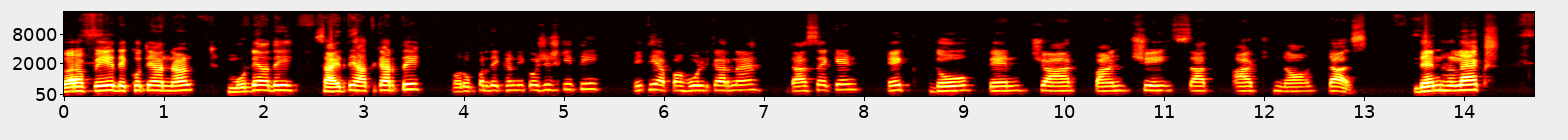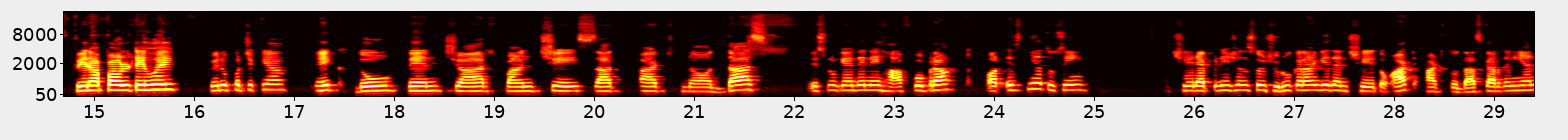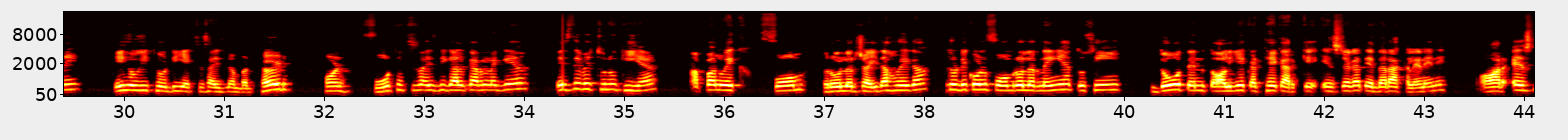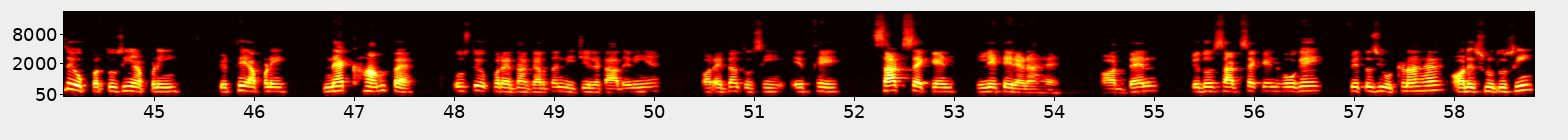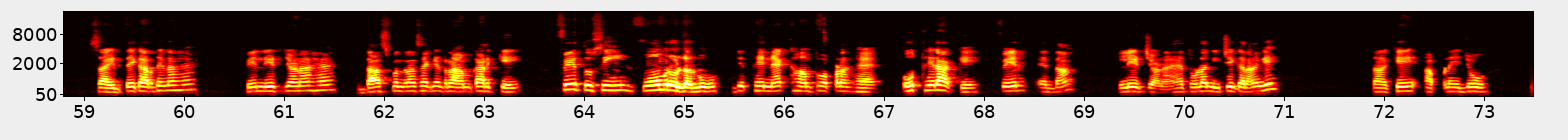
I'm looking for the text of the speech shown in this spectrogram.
ਦੁਬਾਰਾ ਫੇਰ ਦੇਖੋ ਧਿਆਨ ਨਾਲ। ਮੋਢਿਆਂ ਦੇ ਸਾਈਡ ਤੇ ਹੱਥ ਕਰਤੇ ਔਰ ਉੱਪਰ ਦੇਖਣ ਦੀ ਕੋਸ਼ਿਸ਼ ਕੀਤੀ। ਇੱਥੇ ਆਪਾਂ ਹੋਲਡ ਕਰਨਾ ਹੈ। 10 ਸੈਕਿੰਡ 1 2 3 4 5 6 7 8 9 10 ਦੈਨ ਰਿਲੈਕਸ ਫਿਰ ਆਪਾਂ ਉਲਟੇ ਹੋਏ, ਫਿਰ ਉੱਪਰ ਚੱਕਿਆ। 1 2 3 4 5 6 7 8 9 10 ਇਸ ਨੂੰ ਕਹਿੰਦੇ ਨੇ ਹਾਫ ਕੋਬਰਾ ਔਰ ਇਸ ਦੀਆਂ ਤੁਸੀਂ 6 ਰੈਪੀਟੀਸ਼ਨਸ ਤੋਂ ਸ਼ੁਰੂ ਕਰਾਂਗੇ ਦੈਨ 6 ਤੋਂ 8 8 ਤੋਂ 10 ਕਰ ਦੇਣੀਆਂ ਨੇ। ਇਹ ਹੋ ਗਈ ਤੁਹਾਡੀ ਐਕਸਰਸਾਈਜ਼ ਨੰਬਰ 3 ਹੁਣ ਫੋਰਥ ਐਕਸਰਸਾਈਜ਼ ਦੀ ਗੱਲ ਕਰਨ ਲੱਗੇ ਆ ਇਸ ਦੇ ਵਿੱਚ ਤੁਹਾਨੂੰ ਕੀ ਹੈ? ਆਪਾਂ ਨੂੰ ਇੱਕ ਫੋਮ ਰੋਲਰ ਚਾਹੀਦਾ ਹੋਏਗਾ। ਤੁਹਾਡੇ ਕੋਲ ਫੋਮ ਰੋਲਰ ਨਹੀਂ ਹੈ। ਤੁਸੀਂ ਦੋ ਤਿੰਨ ਤੌਲੀਏ ਇਕੱਠੇ ਕਰਕੇ ਇਸ ਜਗ੍ਹਾ ਤੇ ਇਦਾਂ ਰੱਖ ਲੈਣੇ ਨੇ ਔਰ ਇਸ ਦੇ ਉੱਪਰ ਤੁਸੀਂ ਆਪਣੀ ਜਿੱਥੇ ਆਪਣੀ ਨੈਕ ਹੰਪ ਹੈ, ਉਸ ਦੇ ਉੱਪਰ ਇਦਾਂ ਗਰਦਨ ਨੀਚੇ ਲਟਾ ਦੇਣੀ ਹੈ ਔਰ ਇਦਾਂ ਤੁਸੀਂ ਇੱਥੇ 60 ਸੈਕਿੰਡ ਲੇਟੇ ਰਹਿਣਾ ਹੈ। ਔਰ ਦੈਨ ਜਦੋਂ 60 ਸੈਕਿੰਡ ਹੋ ਗਏ, ਫਿਰ ਤੁਸੀਂ ਉੱਠਣਾ ਹੈ ਔਰ ਇਸ ਨੂੰ ਤੁਸੀਂ ਸਾਈਡ ਤੇ ਕਰ ਦੇਣਾ ਹੈ ਫਿਰ ਲੇਟ ਜਾਣਾ ਹੈ 10-15 ਸੈਕਿੰਡ ਆਰਾਮ ਕਰਕੇ ਫਿਰ ਤੁਸੀਂ ਫੋਮ ਰੋਲਰ ਨੂੰ ਜਿੱਥੇ ਨੈਕ ਹੰਪ ਆਪਣਾ ਹੈ ਉੱਥੇ ਰੱਖ ਕੇ ਫਿਰ ਇਦਾਂ ਲੇਟ ਜਾਣਾ ਹੈ ਥੋੜਾ ਨੀਚੇ ਕਰਾਂਗੇ ਤਾਂ ਕਿ ਆਪਣੇ ਜੋ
